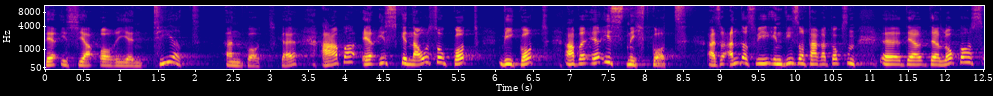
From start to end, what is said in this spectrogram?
der ist ja orientiert an Gott. Gell? Aber er ist genauso Gott wie Gott, aber er ist nicht Gott. Also anders wie in dieser Paradoxen, äh, der, der Logos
